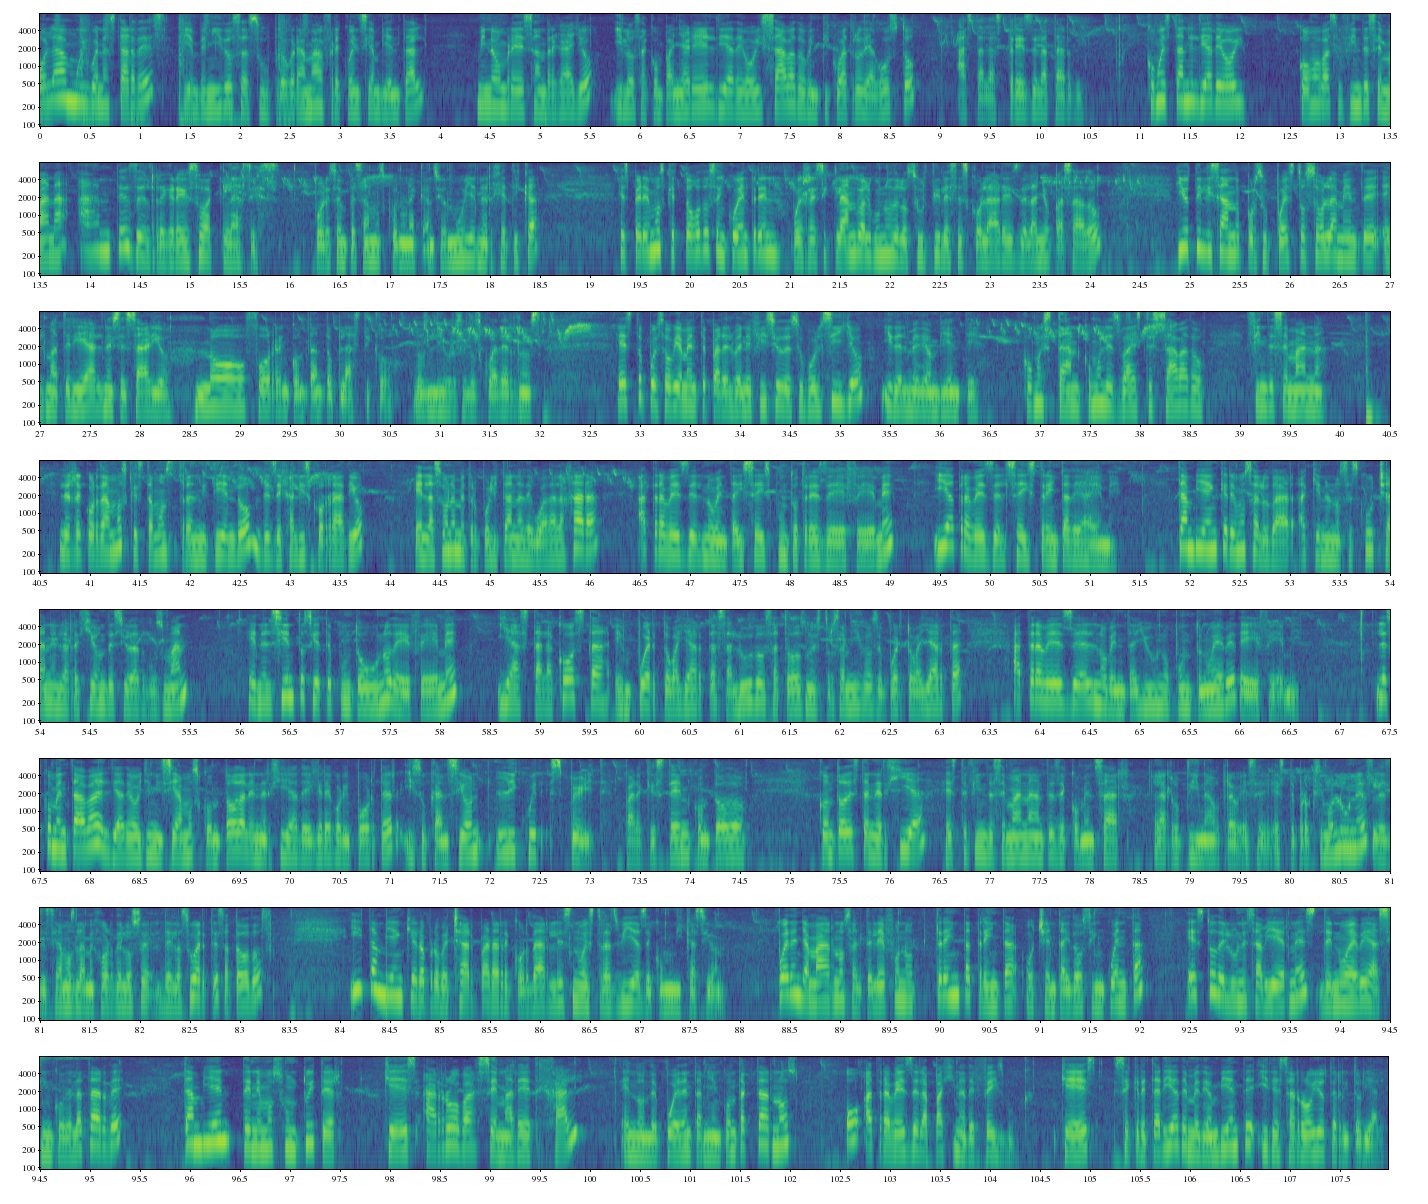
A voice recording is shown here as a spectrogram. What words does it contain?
Hola, muy buenas tardes. Bienvenidos a su programa Frecuencia Ambiental. Mi nombre es Sandra Gallo y los acompañaré el día de hoy, sábado 24 de agosto, hasta las 3 de la tarde. ¿Cómo están el día de hoy? ¿Cómo va su fin de semana antes del regreso a clases? Por eso empezamos con una canción muy energética. Esperemos que todos se encuentren pues reciclando algunos de los útiles escolares del año pasado y utilizando, por supuesto, solamente el material necesario. No forren con tanto plástico los libros y los cuadernos. Esto pues obviamente para el beneficio de su bolsillo y del medio ambiente. ¿Cómo están? ¿Cómo les va este sábado, fin de semana? Les recordamos que estamos transmitiendo desde Jalisco Radio en la zona metropolitana de Guadalajara a través del 96.3 de FM y a través del 630 de AM. También queremos saludar a quienes nos escuchan en la región de Ciudad Guzmán, en el 107.1 de FM y hasta la costa en Puerto Vallarta. Saludos a todos nuestros amigos de Puerto Vallarta a través del 91.9 de FM. Les comentaba, el día de hoy iniciamos con toda la energía de Gregory Porter y su canción Liquid Spirit, para que estén con todo con toda esta energía este fin de semana antes de comenzar la rutina otra vez eh, este próximo lunes. Les deseamos la mejor de, los, de las suertes a todos. Y también quiero aprovechar para recordarles nuestras vías de comunicación. Pueden llamarnos al teléfono 3030 8250, esto de lunes a viernes de 9 a 5 de la tarde. También tenemos un Twitter que es arroba semadethal, en donde pueden también contactarnos, o a través de la página de Facebook que es Secretaría de Medio Ambiente y Desarrollo Territorial.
